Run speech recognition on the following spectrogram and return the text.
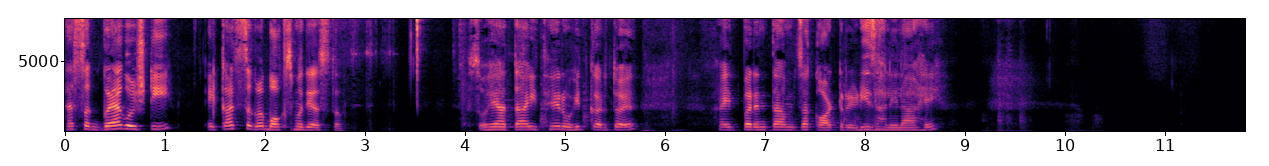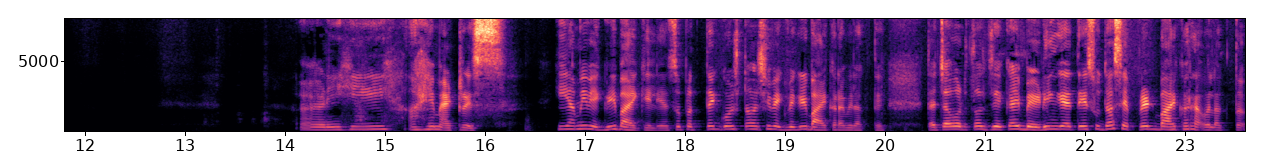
ह्या सगळ्या गोष्टी एकाच सगळं बॉक्समध्ये असतं. सो हे आता इथे रोहित करतो आहे हा इथपर्यंत आमचा कॉट रेडी झालेला आहे. आणि ही आहे मॅट्रेस. ही आम्ही वेगळी बाय केली आहे. सो प्रत्येक गोष्ट अशी वेगवेगळी बाय करावी लागते. त्याच्यावरचं जे काही बेडिंग आहे ते सुद्धा सेपरेट बाय करावं लागतं.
